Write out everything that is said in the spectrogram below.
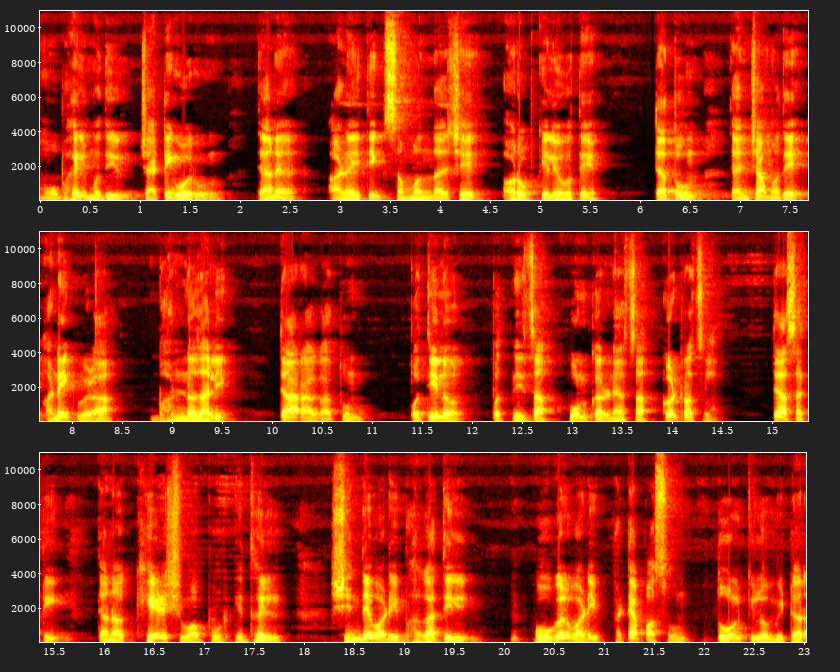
मोबाईलमधील चॅटिंगवरून त्यानं अनैतिक संबंधाचे आरोप केले होते. त्यातून त्यांच्यामध्ये अनेक वेळा भांडणं झाली. त्या रागातून पतीनं पत्नीचा खून करण्याचा कट रचला. त्यासाठी त्यानं खेड शिवापूर येथील शिंदेवाडी भागातील गोगलवाडी फाट्यापासून दोन किलोमीटर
